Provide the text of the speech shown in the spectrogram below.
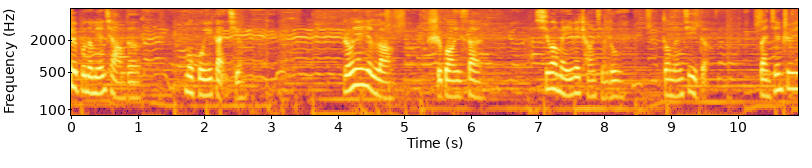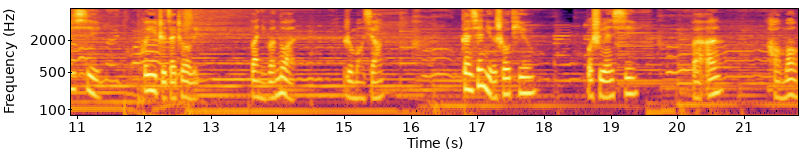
最不能勉强的，莫过于感情。容颜一老，时光一散，希望每一位长颈鹿都能记得，晚间治愈系会一直在这里，伴你温暖入梦乡。感谢你的收听，我是袁熙，晚安，好梦，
